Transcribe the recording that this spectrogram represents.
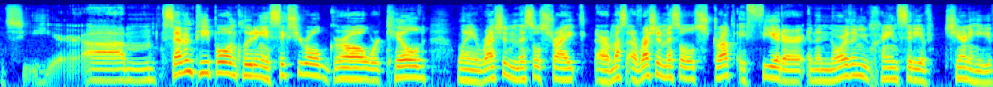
Let's see here. Um, seven people, including a six-year-old girl, were killed when a Russian missile strike or a, a Russian missile struck a theater in the northern Ukraine city of Chernihiv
